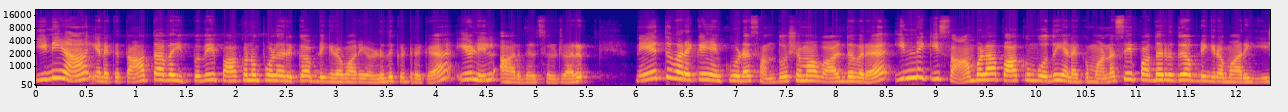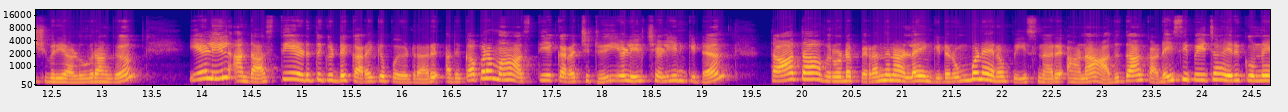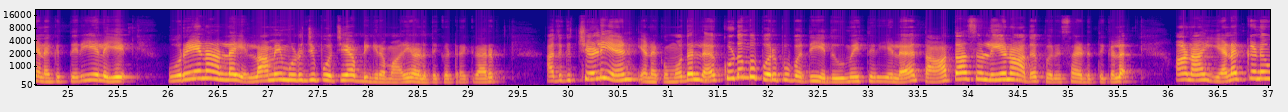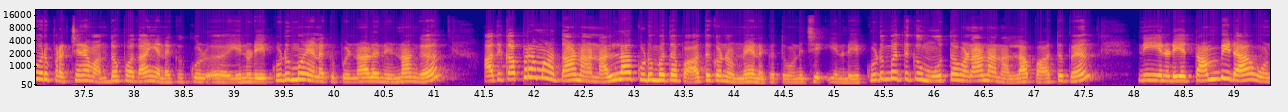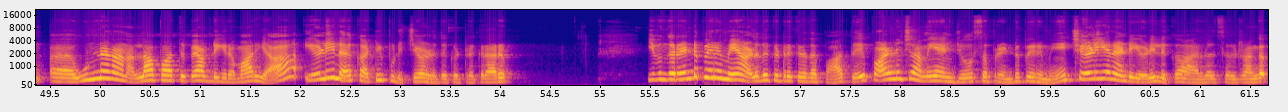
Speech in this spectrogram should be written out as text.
இனியா எனக்கு தாத்தாவை இப்போவே பார்க்கணும் போல இருக்கு அப்படிங்கிற மாதிரி அழுதுகிட்டு இருக்க எழில் ஆறுதல் சொல்கிறாரு நேற்று வரைக்கும் என் கூட சந்தோஷமாக வாழ்ந்தவரை இன்னைக்கு சாம்பலாக பார்க்கும்போது எனக்கு மனசே பதறுது அப்படிங்கிற மாதிரி ஈஸ்வரி அழுகுறாங்க எழில் அந்த அஸ்தியை எடுத்துக்கிட்டு கரைக்க போயிடுறாரு. அதுக்கப்புறமா அஸ்தியை கரைச்சிட்டு எழில் செழியன் கிட்ட தாத்தா அவரோட பிறந்த நாளில் என்கிட்ட ரொம்ப நேரம் பேசினாரு. ஆனால் அதுதான் கடைசி பேச்சாக இருக்கும்னு எனக்கு தெரியலையே. ஒரே நாளில் எல்லாமே முடிஞ்சு போச்சே அப்படிங்கிற மாதிரி அழுதுகிட்டு இருக்கிறாரு. அதுக்கு செழியன் எனக்கு முதல்ல குடும்ப பொறுப்பு பற்றி எதுவுமே தெரியலை. தாத்தா சொல்லியும் நான் அதை பெருசாக எடுத்துக்கல. ஆனால் எனக்குன்னு ஒரு பிரச்சனை வந்தப்போ தான் எனக்கு கு என்னுடைய குடும்பம் எனக்கு பின்னால் நின்னாங்க. அதுக்கப்புறமா தான் நான் நல்லா குடும்பத்தை பார்த்துக்கணும்னு எனக்கு தோணுச்சு. என்னுடைய குடும்பத்துக்கு மூத்தவனாக நான் நல்லா பார்த்துப்பேன். நீ என்னுடைய தம்பிடா உன் உன்னை நான் நல்லா பார்த்துப்பேன் அப்படிங்கிற மாதிரியா எழில கட்டி பிடிச்சி அழுதுகிட்டு இருக்கிறாரு. இவங்க ரெண்டு பேருமே அழுதுகிட்டு இருக்கிறத பார்த்து பழனிசாமி அண்ட் ஜோசப் ரெண்டு பேருமே செழியன் அண்ட் எழிலுக்கு ஆறுதல் சொல்கிறாங்க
